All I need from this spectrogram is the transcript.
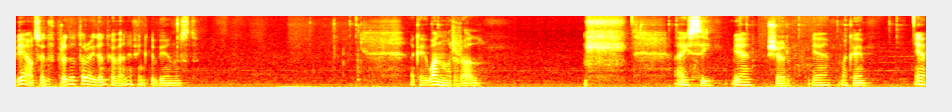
yeah, outside of Predator I don't have anything to be honest. Okay, one more roll. I see. Yeah, sure. Yeah, okay. Yeah,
